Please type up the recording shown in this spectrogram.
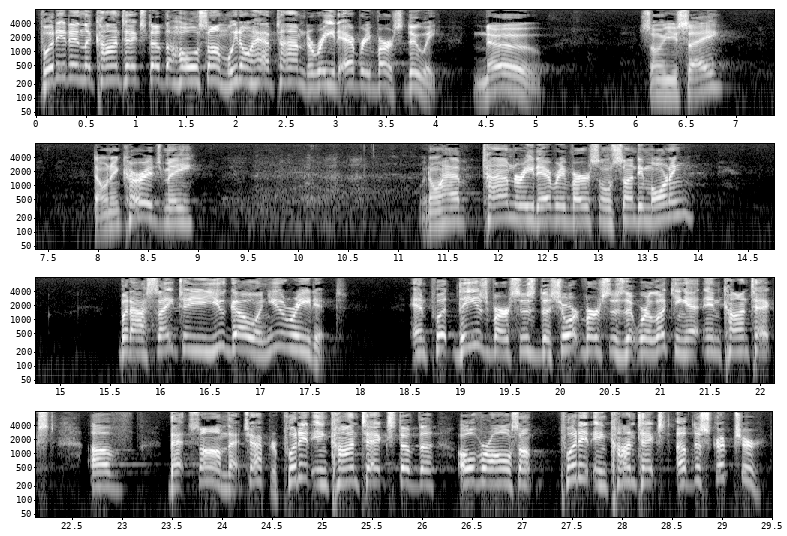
Put it in the context of the whole psalm. We don't have time to read every verse, do we? No. Some of you say, don't encourage me. We don't have time to read every verse on Sunday morning. But I say to you, you go and you read it and put these verses, the short verses that we're looking at, in context of that psalm, that chapter. Put it in context of the overall psalm. Put it in context of the scripture.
